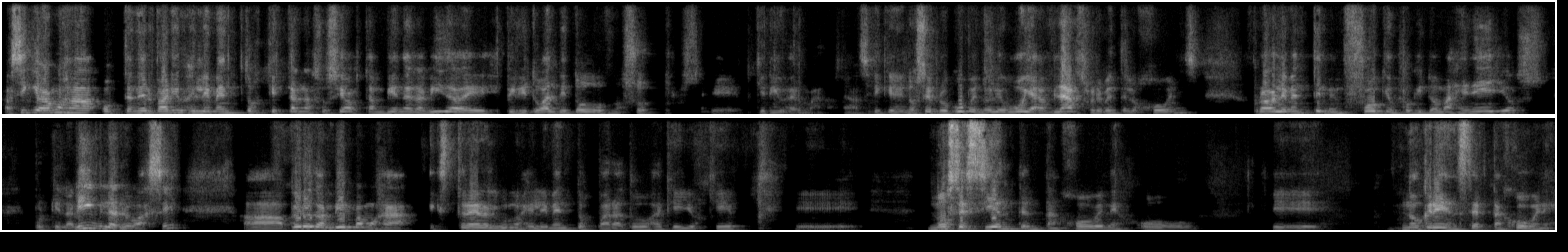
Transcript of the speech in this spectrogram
Así que vamos a obtener varios elementos que están asociados también a la vida espiritual de todos nosotros, eh, queridos hermanos. Así que no se preocupen, no les voy a hablar solamente a los jóvenes, probablemente me enfoque un poquito más en ellos, porque la Biblia lo hace, ah, pero también vamos a extraer algunos elementos para todos aquellos que eh, no se sienten tan jóvenes o eh, no creen ser tan jóvenes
